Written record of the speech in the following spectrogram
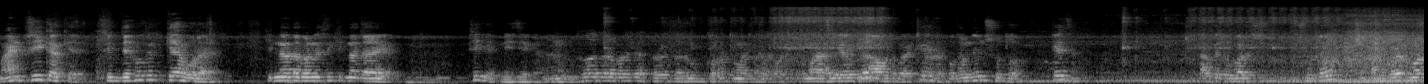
माइंड फ्री करके सिर्फ देखो कि क्या हो रहा है कितना दबाने से कितना जाएगा ठीक है নিজে কেন হুম। থোড়া থোড়া করে থোড়া থোড়া রুম করো তোমার ইচ্ছা করো। তোমার আগে নাও হতে পারে ঠিক আছে প্রথম দিন শুতো ঠিক আছে কালকে দুবার শুতো তারপরে তোমার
